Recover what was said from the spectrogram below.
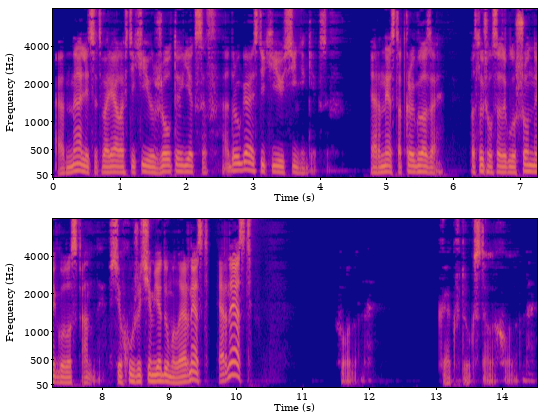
Одна олицетворяла стихию желтых гексов, а другая стихию синих гексов. Эрнест, открой глаза послышался заглушенный голос Анны. «Все хуже, чем я думал. Эрнест, Эрнест! Холодно. Как вдруг стало холодно.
